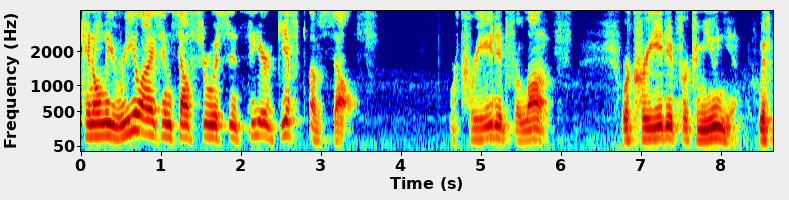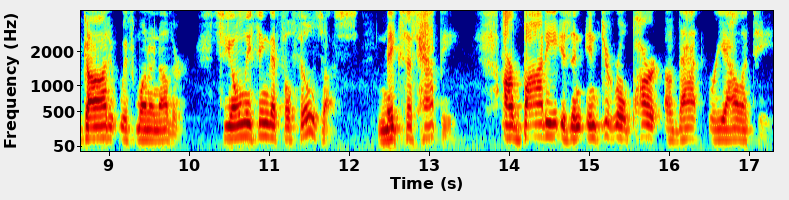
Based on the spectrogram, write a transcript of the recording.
can only realize himself through a sincere gift of self. We're created for love. We're created for communion with God, with one another. It's the only thing that fulfills us, and makes us happy. Our body is an integral part of that reality.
